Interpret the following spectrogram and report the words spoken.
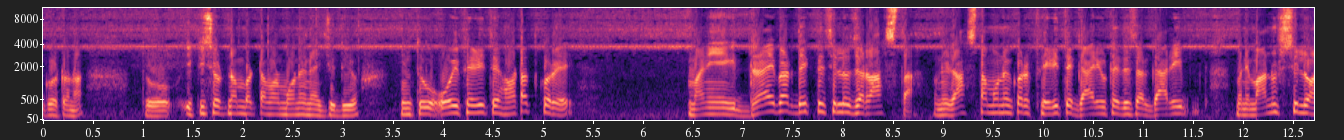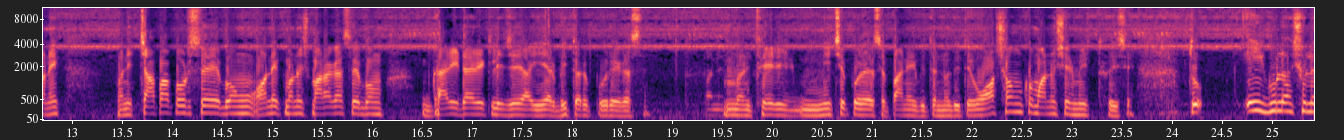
ঘটনা। তো এপিসোড নাম্বারটা আমার মনে নাই যদিও কিন্তু ওই ফেরিতে হঠাৎ করে মানে ড্রাইভার দেখতেছিল যে রাস্তা। উনি রাস্তা মনে করে ফেরিতে গাড়ি উঠে দিয়েছে আর গাড়ি মানে মানুষ ছিল অনেক মানে চাপা পড়ছে এবং অনেক মানুষ মারা গেছে এবং গাড়ি ডাইরেক্টলি যে ইয়ার ভিতরে পড়ে গেছে। মানে ফেরি নিচে পড়ে গেছে পানির ভিতর নদীতে। অসংখ্য মানুষের মৃত্যু হয়েছে। তো এইগুলো আসলে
